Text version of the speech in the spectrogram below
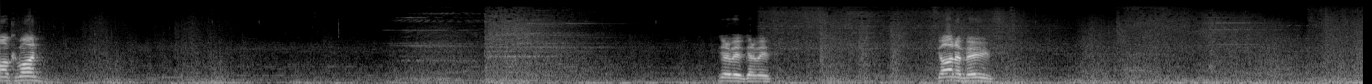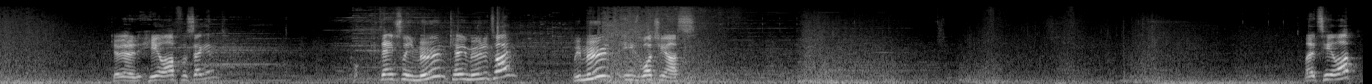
On, come on. Gotta move, gotta move. Gotta move. Can we heal up for a second? Potentially moon? Can we moon in time? We moon? He's watching us. Let's heal up.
